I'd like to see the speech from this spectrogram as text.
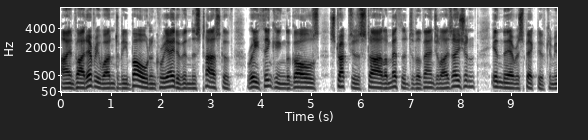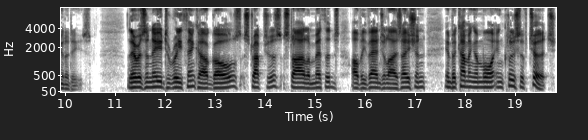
I invite everyone to be bold and creative in this task of rethinking the goals, structures, style, and methods of evangelization in their respective communities. There is a need to rethink our goals, structures, style, and methods of evangelization in becoming a more inclusive church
